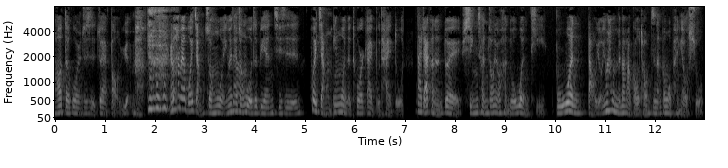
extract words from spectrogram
然后德国人就是最爱抱怨嘛，然后他们又不会讲中文，因为在中国这边其实会讲英文的 tour guide 不太多，大家可能对行程中有很多问题不问导游，因为他们没办法沟通，只能跟我朋友说。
